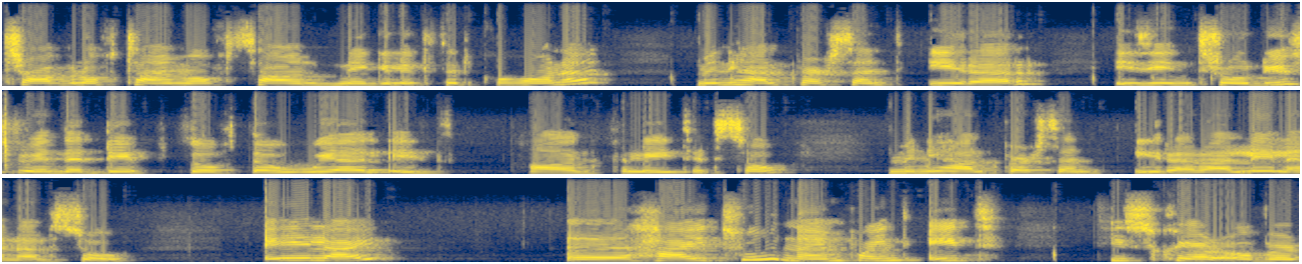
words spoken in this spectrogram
travel of time of sound neglected ከሆነ ምን ያህል percent error is introduced when depth of well is calculated። so ምን ያህል percent error አለ ይለናል። so a ላይ height ኡ 9.8 t square over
